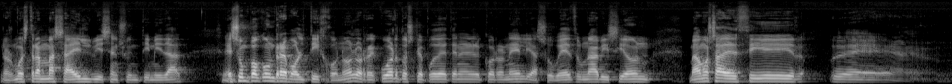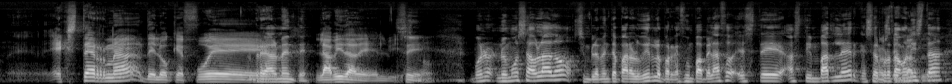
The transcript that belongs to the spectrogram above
nos muestran más a Elvis en su intimidad. Es un poco un revoltijo, ¿no? Los recuerdos que puede tener el coronel y a su vez una visión, vamos a decir, eh, externa de lo que fue Realmente. la vida de Elvis. Sí. ¿no? Bueno, no hemos hablado, simplemente para aludirlo, porque hace un papelazo, este Austin Butler, que es el Austin protagonista, Butler.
